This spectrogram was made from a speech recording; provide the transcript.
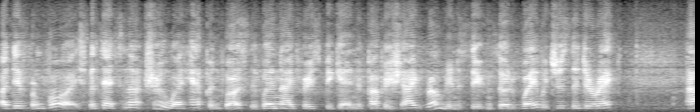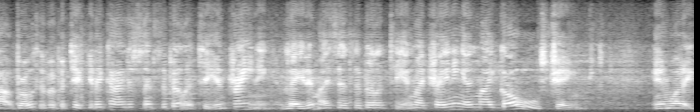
a different voice. But that's not true. What happened was that when I first began to publish, I wrote in a certain sort of way, which is the direct outgrowth of a particular kind of sensibility and training. Later, my sensibility and my training and my goals changed in what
